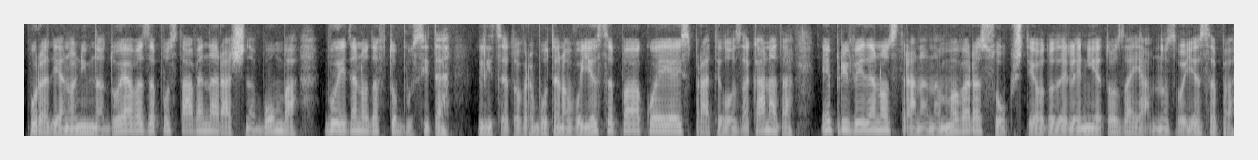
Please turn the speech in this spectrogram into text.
поради анонимна дојава за поставена рачна бомба во еден од автобусите. Лицето вработено во ЈСП, кое ја испратило заканата, е приведено од страна на МВР соопштија од оделението за јавност во ЈСП.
